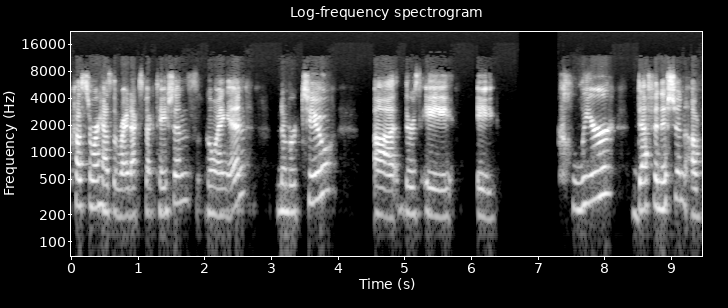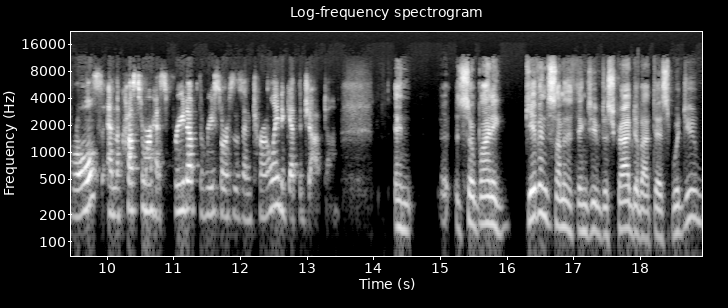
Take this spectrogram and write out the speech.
customer has the right expectations going in number two uh, there's a a clear definition of roles and the customer has freed up the resources internally to get the job done. And uh, so, Bonnie, given some of the things you've described about this, would you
